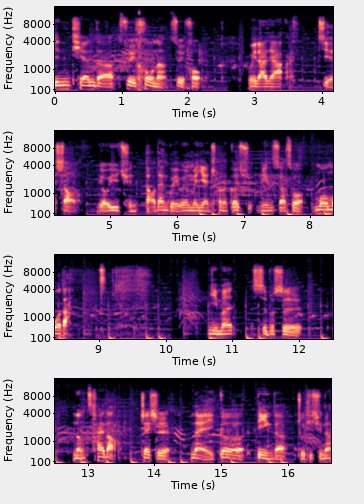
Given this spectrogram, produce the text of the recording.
今天的最后呢，最后为大家介绍有一群捣蛋鬼为我们演唱的歌曲，名字叫做《么么哒》。你们是不是能猜到这是哪个电影的主题曲呢？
